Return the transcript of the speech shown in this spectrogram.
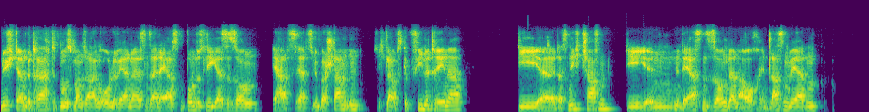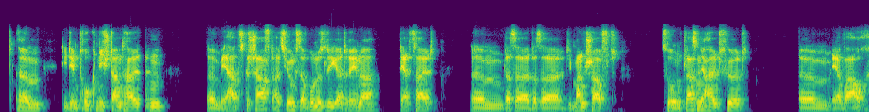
nüchtern betrachtet muss man sagen, Ole Werner ist in seiner ersten Bundesliga-Saison, er hat es er überstanden. Ich glaube, es gibt viele Trainer, die äh, das nicht schaffen, die in, in, der ersten Saison dann auch entlassen werden, ähm, die dem Druck nicht standhalten. Ähm, er hat es geschafft als jüngster Bundesliga-Trainer derzeit, ähm, dass, er, dass er die Mannschaft zum Klassenerhalt führt. Ähm, er war auch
